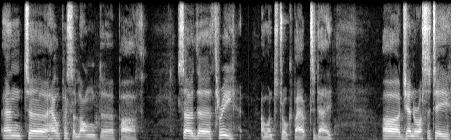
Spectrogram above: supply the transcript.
and to help us along the path. So, the three I want to talk about today are generosity,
